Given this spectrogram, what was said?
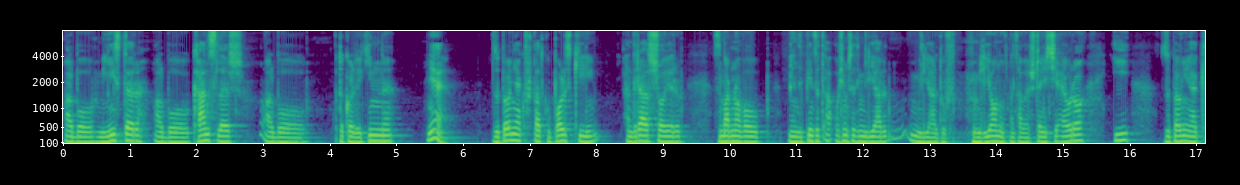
Albo minister, albo kanclerz, albo ktokolwiek inny. Nie. Zupełnie jak w przypadku Polski, Andreas Scheuer zmarnował między 500 a 800 miliard, miliardów, milionów na całe szczęście euro i zupełnie jak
